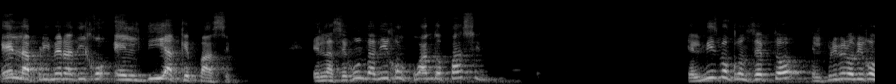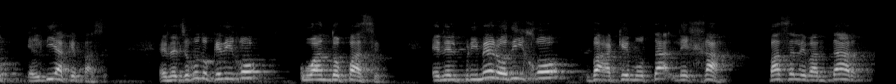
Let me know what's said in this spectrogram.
En la primera dijo el día que pasen. En la segunda dijo cuando pasen. El mismo concepto, el primero dijo el día que pasen. En el segundo que dijo cuando pasen. En el primero dijo va leja. Vas a levantar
